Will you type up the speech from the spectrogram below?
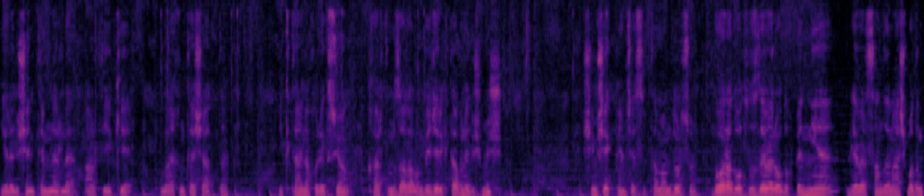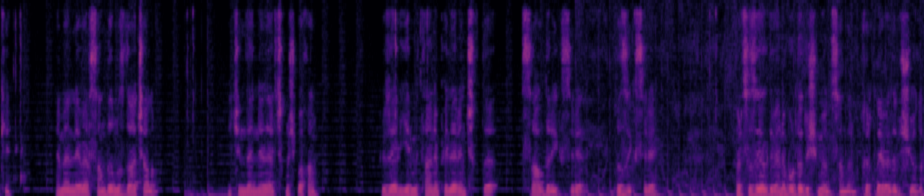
Yere düşen itemlerle. Artı 2 like'ın taşı attı. İki tane koleksiyon kartımızı alalım. Beceri kitabı ne düşmüş? Şimşek pençesi. Tamam dursun. Bu arada 30 level olduk. Ben niye level sandığını açmadım ki? Hemen level sandığımızı da açalım. İçinden neler çıkmış bakalım. Güzel 20 tane pelerin çıktı. Saldırı iksiri, hız iksiri. Hırsız eldiveni burada düşmüyordu sanırım. 40 levelde düşüyordu.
